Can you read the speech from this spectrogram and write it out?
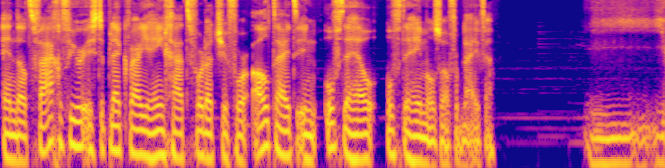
En dat vagevuur is de plek waar je heen gaat voordat je voor altijd in of de hel of de hemel zal verblijven. Je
